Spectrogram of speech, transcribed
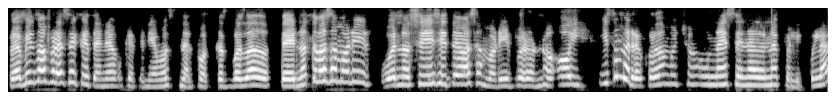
La misma frase que teníamos, que teníamos en el podcast pasado, de no te vas a morir. Bueno, sí, sí te vas a morir, pero no hoy. Y eso me recuerda mucho una escena de una película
